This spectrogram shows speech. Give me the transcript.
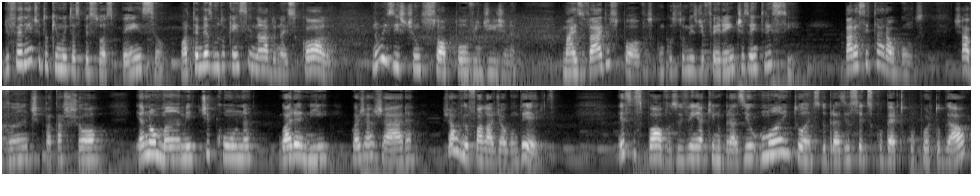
Diferente do que muitas pessoas pensam, ou até mesmo do que é ensinado na escola, não existe um só povo indígena, mas vários povos com costumes diferentes entre si. Para citar alguns: Chavante, Pataxó, Yanomami, Ticuna, Guarani, Guajajara. Já ouviu falar de algum deles? Esses povos vivem aqui no Brasil muito antes do Brasil ser descoberto por Portugal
